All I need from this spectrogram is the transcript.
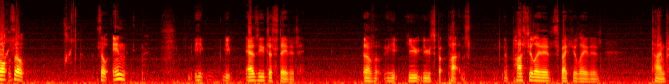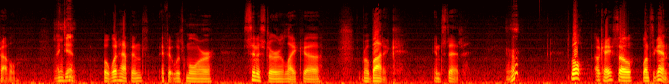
Well, so Fine. so in he, you, as you just stated, of he, you you spe- po- postulated, speculated time travel. I did. Mhm. But what happens if it was more sinister, like uh, robotic, instead? Huh? Well, okay. So once again,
